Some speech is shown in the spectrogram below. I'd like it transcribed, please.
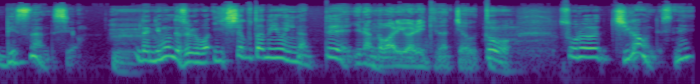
別なんですよ。で日本でそれが一緒くたのようになってイランが悪い悪いってなっちゃうと、それは違うんですね。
